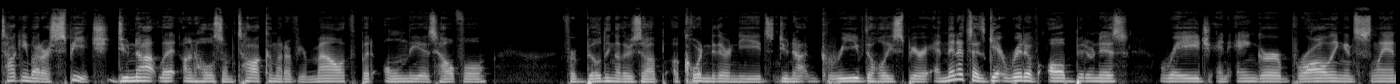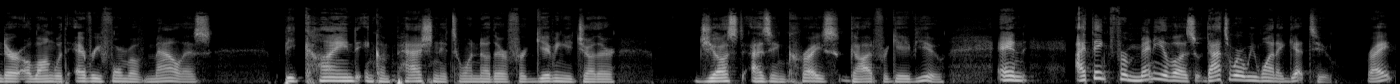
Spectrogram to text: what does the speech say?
talking about our speech. Do not let unwholesome talk come out of your mouth, but only as helpful for building others up according to their needs. Do not grieve the Holy Spirit. And then it says, get rid of all bitterness, rage, and anger, brawling and slander, along with every form of malice. Be kind and compassionate to one another, forgiving each other, just as in Christ God forgave you. And I think for many of us, that's where we want to get to, right?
